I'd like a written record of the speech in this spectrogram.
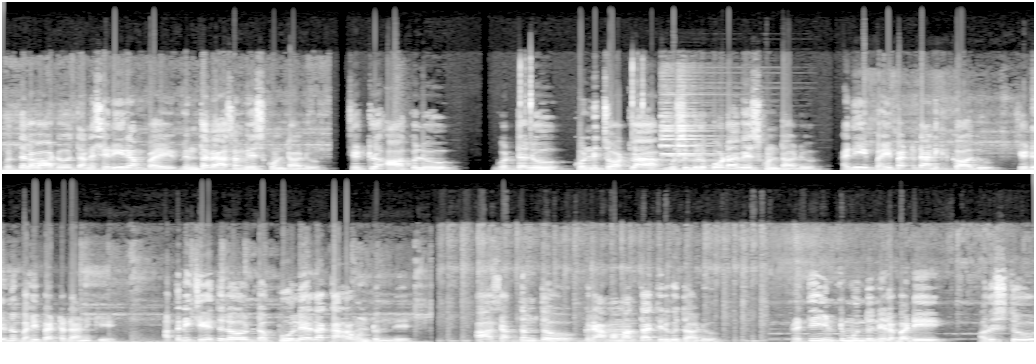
గుద్దలవాడు తన శరీరంపై వింత వేషం వేసుకుంటాడు. చెట్లు ఆకులు గుడ్డలు కొన్ని చోట్ల ముసుగులు కూడా వేసుకుంటాడు. అది భయపెట్టడానికి కాదు చెడును భయపెట్టడానికి. అతని చేతిలో డప్పు లేదా కర్ర ఉంటుంది. ఆ శబ్దంతో గ్రామమంతా తిరుగుతాడు. ప్రతి ఇంటి ముందు నిలబడి అరుస్తూ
